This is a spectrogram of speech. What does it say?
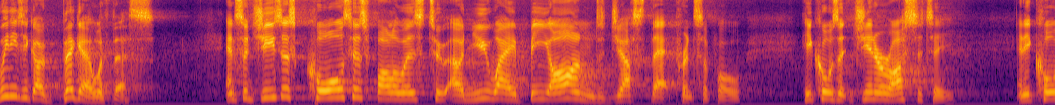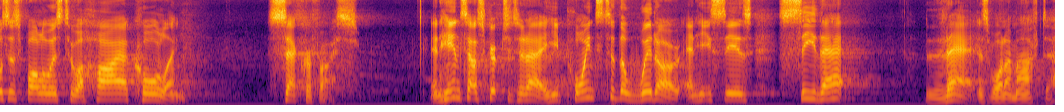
We need to go bigger with this. And so Jesus calls his followers to a new way beyond just that principle. He calls it generosity, and he calls his followers to a higher calling sacrifice. And hence our scripture today. He points to the widow and he says, See that? That is what I'm after.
